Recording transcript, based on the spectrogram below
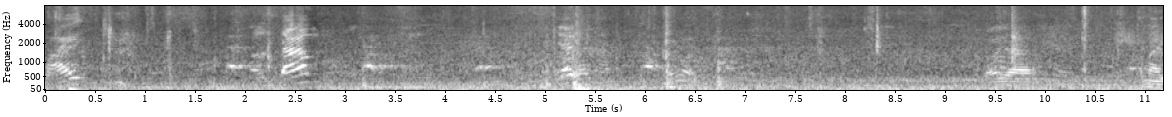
bảy. Tám. Chín. Rồi à, này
